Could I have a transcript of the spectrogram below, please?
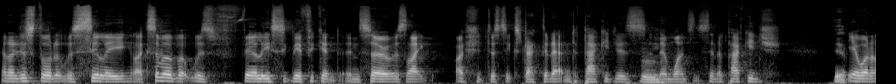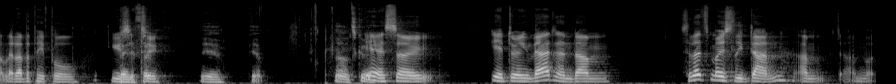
and I just thought it was silly. Like some of it was fairly significant, and so it was like I should just extract it out into packages, and then once it's in a package, Hmm. Yep. yeah, why not let other people use it too? Yeah, yep. Oh, it's good. Yeah, so yeah, doing that, and um, so that's mostly done. I'm I'm not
